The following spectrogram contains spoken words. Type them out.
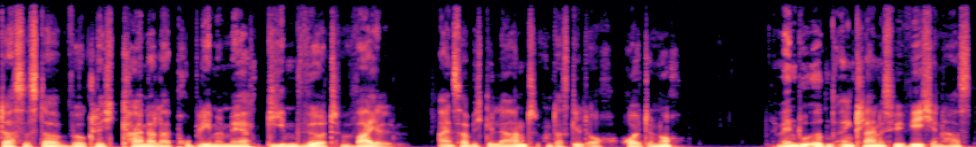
dass es da wirklich keinerlei Probleme mehr geben wird, weil eins habe ich gelernt und das gilt auch heute noch. Wenn du irgendein kleines Wehwehchen hast,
